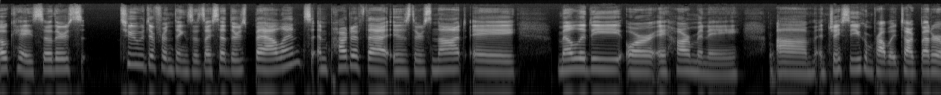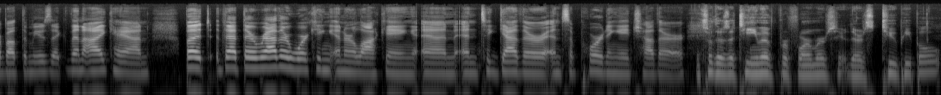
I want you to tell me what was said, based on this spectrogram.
Okay, so there's two different things. As I said, there's balance, and part of that is there's not a melody or a harmony. Um, and JC, you can probably talk better about the music than I can, but that they're rather working interlocking and and together and supporting each other. And so there's a team of performers here. There's two people.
